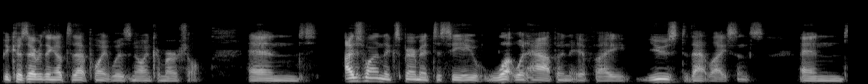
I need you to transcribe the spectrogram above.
because everything up to that point was non-commercial, and I just wanted to experiment to see what would happen if I used that license, and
